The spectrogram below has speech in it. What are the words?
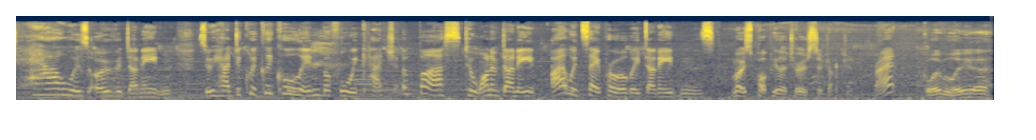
towers over Dunedin, so we had to quickly call in before we catch a bus to one of Dunedin. I would say probably Dunedin's most popular tourist attraction, right? Globally, yeah.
